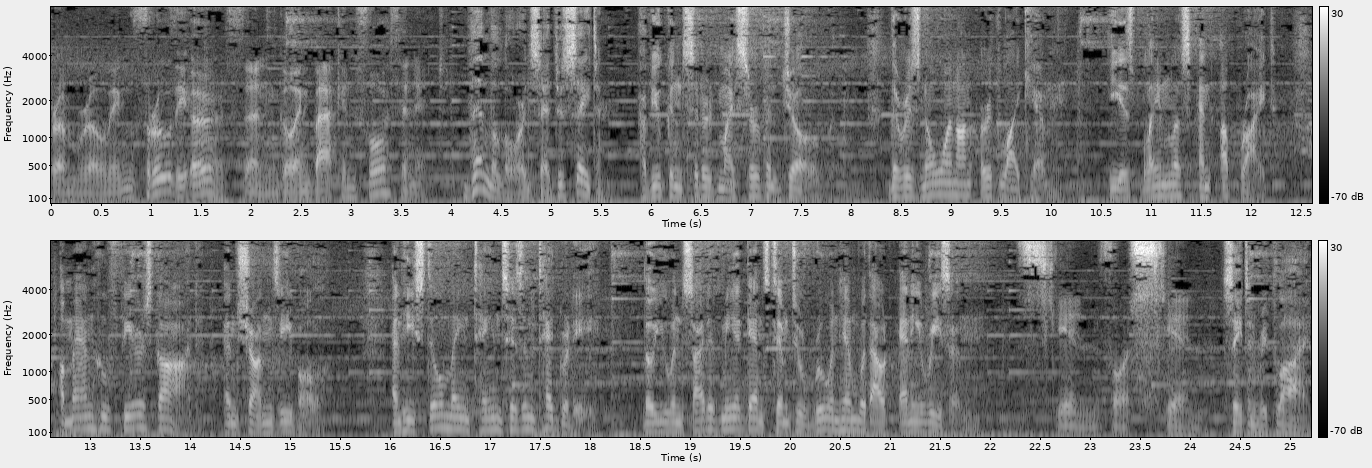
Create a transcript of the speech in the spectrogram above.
From roaming through the earth and going back and forth in it. Then the Lord said to Satan, Have you considered my servant Job? There is no one on earth like him. He is blameless and upright, a man who fears God and shuns evil. And he still maintains his integrity, though you incited me against him to ruin him without any reason. Skin for skin. Satan replied,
